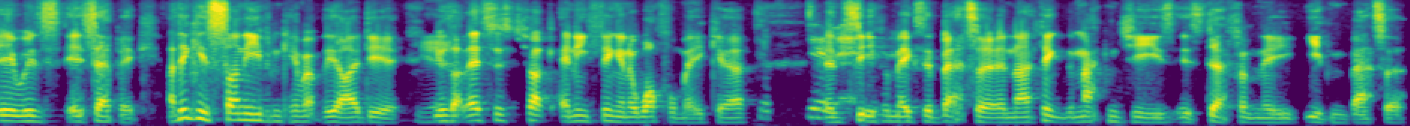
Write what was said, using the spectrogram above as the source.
it was it's epic. I think his son even came up with the idea. He was like, "Let's just chuck anything in a waffle maker and it. see if it makes it better." And I think the mac and cheese is definitely even better.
